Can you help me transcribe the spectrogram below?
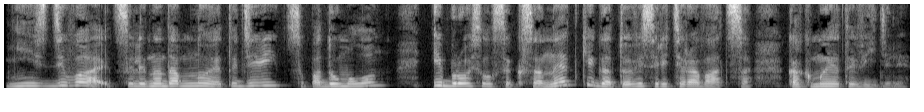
«Не издевается ли надо мной эта девица?» — подумал он и бросился к сонетке, готовясь ретироваться, как мы это видели.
